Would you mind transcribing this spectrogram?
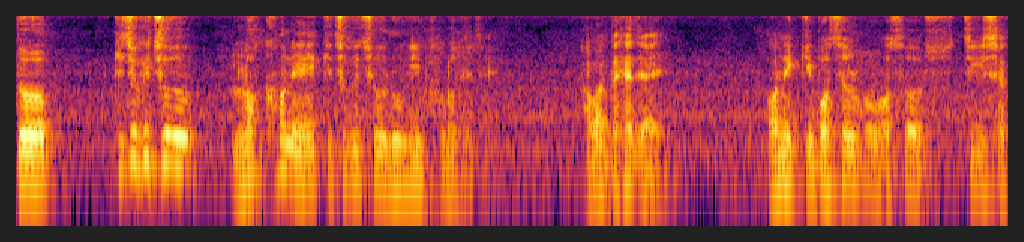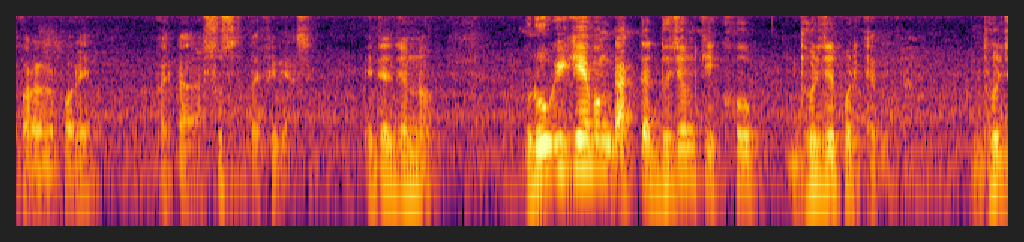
তো কিছু কিছু লক্ষণে কিছু কিছু রোগী ভালো হয়ে যায়। আবার দেখা যায় অনেককে বছর পর বছর চিকিৎসা করার পরে একটা সুস্থতায় ফিরে আসে। এটার জন্য রোগীকে এবং ডাক্তার দুজনকে খুব ধৈর্যের পরীক্ষা দিতে হয়, ধৈর্য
